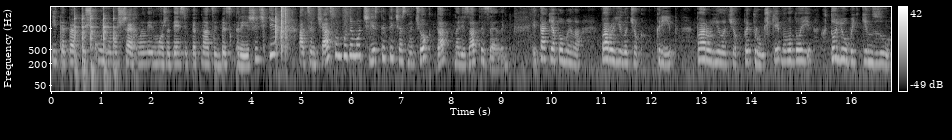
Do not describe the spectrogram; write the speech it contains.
І тепер тушкуємо ще хвилин, може 10-15 без кришечки. А цим часом будемо чистити часничок та нарізати зелень. І так я помила пару гілочок кріп, пару гілочок петрушки молодої. Хто любить кінзу,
